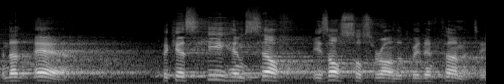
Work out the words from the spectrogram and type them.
and that err, because he himself is also surrounded with infirmity.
